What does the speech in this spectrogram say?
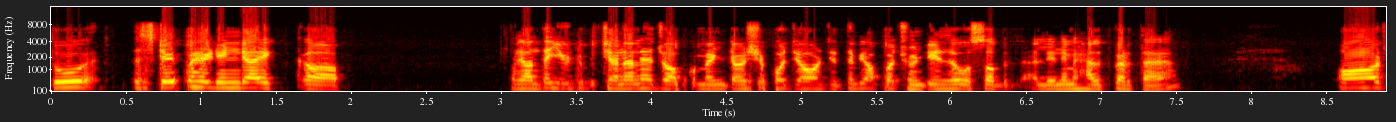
तो स्टेप हेड इंडिया एक जानते हैं यूट्यूब चैनल है जो आपको मेंटरशिप हो जाए और जितने भी अपॉर्चुनिटीज़ है, वो सब लेने में हेल्प करता है। और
